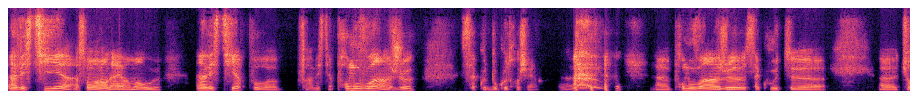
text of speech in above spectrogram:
investir à ce moment-là, on arrive vraiment où investir pour enfin investir, promouvoir un jeu, ça coûte beaucoup trop cher. euh, promouvoir un jeu, ça coûte. Euh, euh, tu,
